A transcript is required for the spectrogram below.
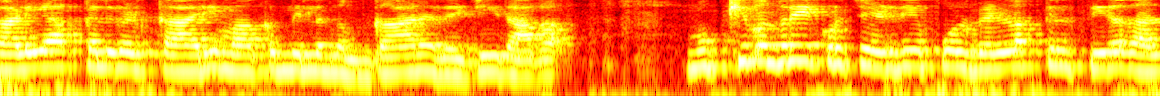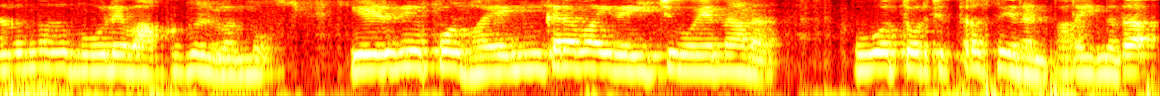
കളിയാക്കലുകൾ കാര്യമാക്കുന്നില്ലെന്നും ഗാനരചയിതാവ് മുഖ്യമന്ത്രിയെക്കുറിച്ച് എഴുതിയപ്പോൾ വെള്ളത്തിൽ തിര തള്ളുന്നത് പോലെ വാക്കുകൾ വന്നു. എഴുതിയപ്പോൾ ഭയങ്കരമായി ലയിച്ചുപോയെന്നാണ് പൂവത്തൂർ ചിത്രസേനൻ പറയുന്നത്.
